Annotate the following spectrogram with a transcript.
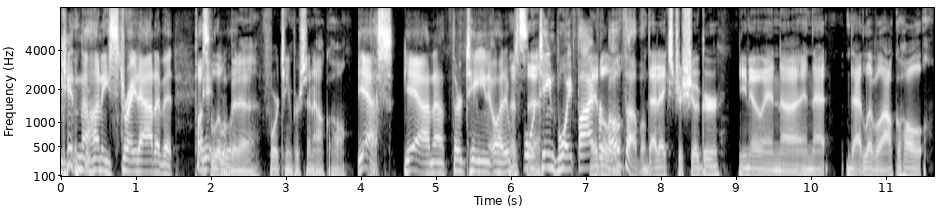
getting the honey straight out of it. Plus It a little bit of 14% alcohol. Yes, yeah, no, thirteen. Oh, it was uh, fourteen point five for both of them. That extra sugar, you know, and uh, and that that level of alcohol,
